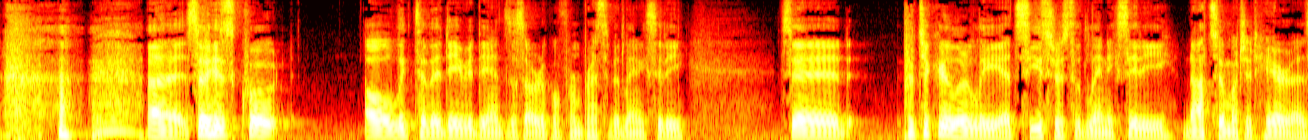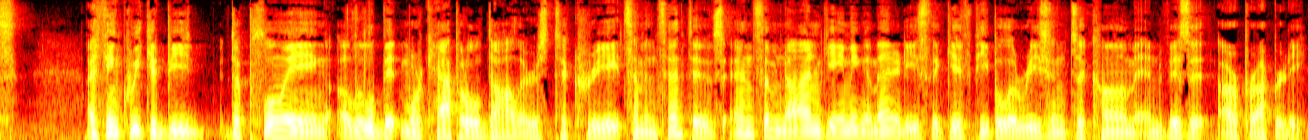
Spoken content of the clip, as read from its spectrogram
uh, so his quote, I'll link to the David Danzis article from Press of Atlantic City, said, particularly at Caesars Atlantic City, not so much at Harrah's. I think we could be deploying a little bit more capital dollars to create some incentives and some non gaming amenities that give people a reason to come and visit our property.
